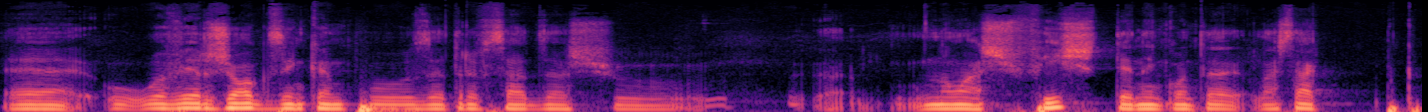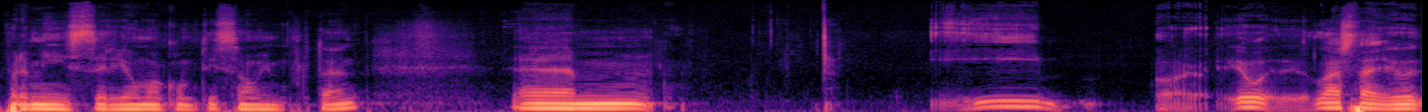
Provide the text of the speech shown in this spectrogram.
eh, o o haver jogos em campos atravessados acho não acho fixe, tendo em conta, lá está, que para mim seria uma competição importante. Ahm, e eu, lá está, eu,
